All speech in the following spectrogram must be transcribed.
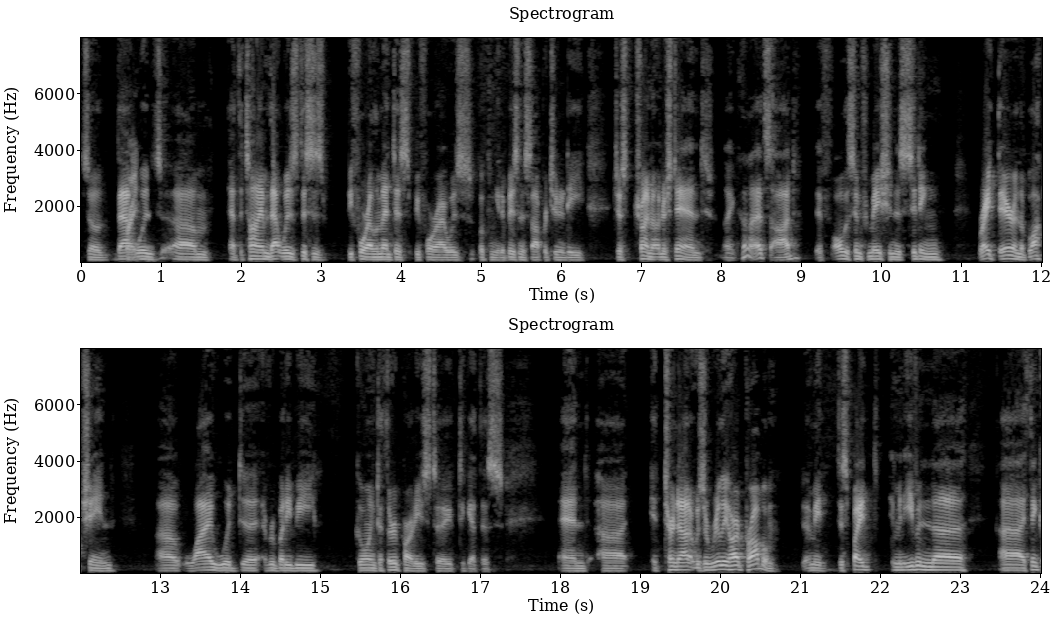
So that right. was, um, at the time, that was, this is before Elementus, before I was looking at a business opportunity, just trying to understand, like, oh, that's odd. If all this information is sitting right there in the blockchain, uh, why would uh, everybody be going to third parties to to get this? And uh, it turned out it was a really hard problem. I mean, despite, I mean, even uh, uh, I think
